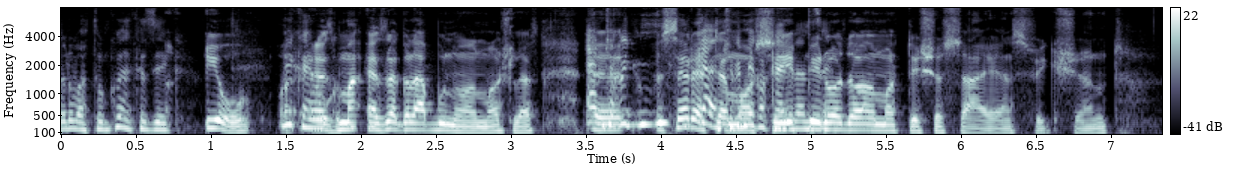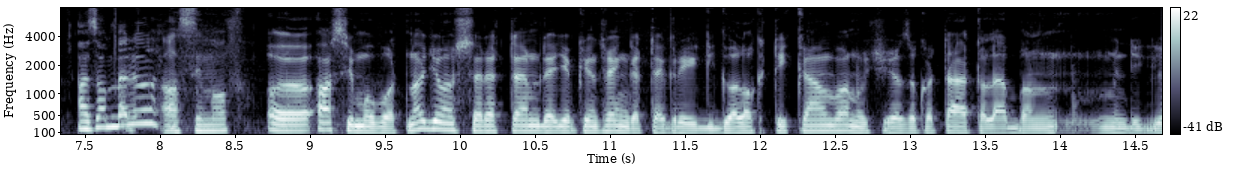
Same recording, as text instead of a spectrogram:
rovatunk következik. Jó, a ez, má, ez legalább unalmas lesz. Nem, csak hogy Szeretem a a szép irodalmat és a science fiction-t. Azon belül? Asimov. Ö, Asimovot nagyon szeretem, de egyébként rengeteg régi galaktikám van, úgyhogy azokat általában mindig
